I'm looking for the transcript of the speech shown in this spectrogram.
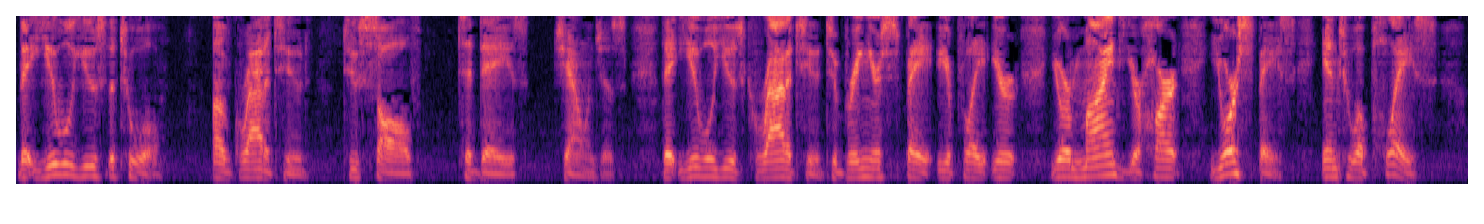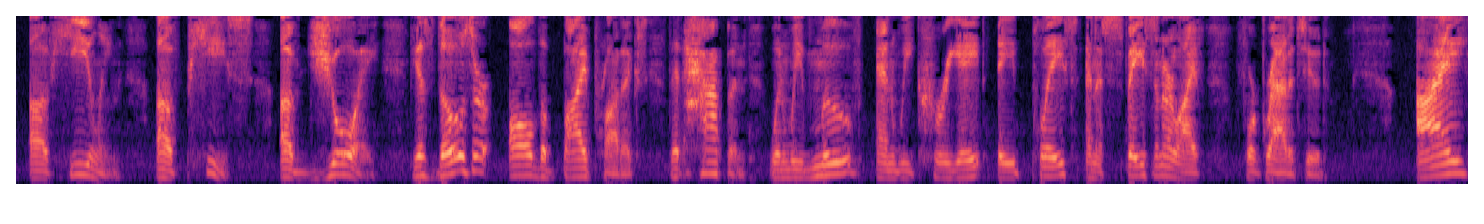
that you will use the tool of gratitude to solve today's challenges that you will use gratitude to bring your space your play your your mind your heart your space into a place of healing, of peace, of joy, because those are all the byproducts that happen when we move and we create a place and a space in our life for gratitude. I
